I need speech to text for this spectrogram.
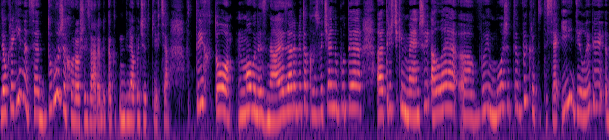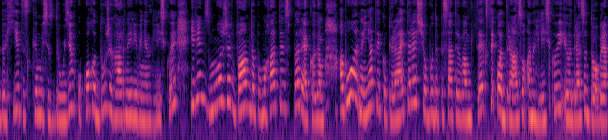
Для України це дуже хороший заробіток для початківця. В тих, хто мови не знає, заробіток, звичайно, буде е, трішки менший, але е, ви можете викрутитися і ділити дохід з кимось із друзів, у кого дуже гарний рівень англійської, і він зможе вам допомагати з перекладом, або найняти копірайтера, що буде писати вам тексти одразу англійською і одразу добре.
